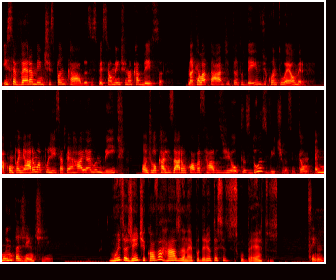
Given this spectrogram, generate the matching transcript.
e severamente espancadas, especialmente na cabeça. Naquela tarde, tanto David quanto Elmer acompanharam a polícia até High Island Beach, onde localizaram covas rasas de outras duas vítimas. Então, é muita gente, gente. Muita gente e cova rasa, né? Poderiam ter sido descobertos. Sim.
